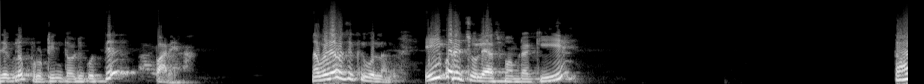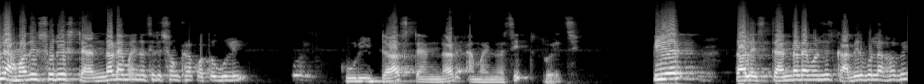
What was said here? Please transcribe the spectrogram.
যেগুলো প্রোটিন তৈরি করতে পারে না। না বোঝা যাচ্ছে কি বললাম? এইবারে চলে আসব আমরা কি? তাহলে আমাদের শরীরে স্ট্যান্ডার্ড অ্যামাইনো অ্যাসিডের সংখ্যা কতগুলি? কুড়ি কুড়িটা স্ট্যান্ডার্ড অ্যামাইনো অ্যাসিড রয়েছে। ক্লিয়ার তাহলে স্ট্যান্ডার্ড অ্যামাইনো অ্যাসিড কাদের বলা হবে?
